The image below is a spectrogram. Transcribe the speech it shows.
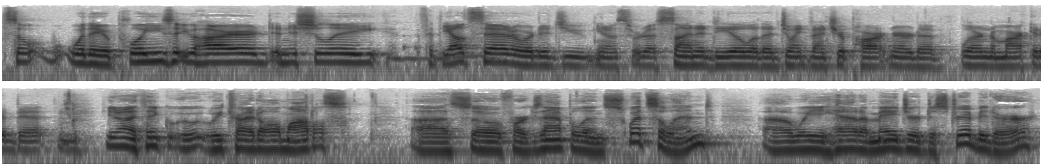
so, were they employees that you hired initially at the outset, or did you, you know, sort of sign a deal with a joint venture partner to learn the market a bit? You know, I think we tried all models. Uh, so, for example, in Switzerland, uh, we had a major distributor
